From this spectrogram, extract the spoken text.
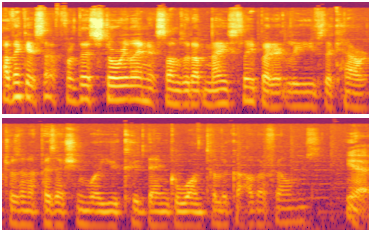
I think it's for this storyline. It sums it up nicely, but it leaves the characters in a position where you could then go on to look at other films. Yeah.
